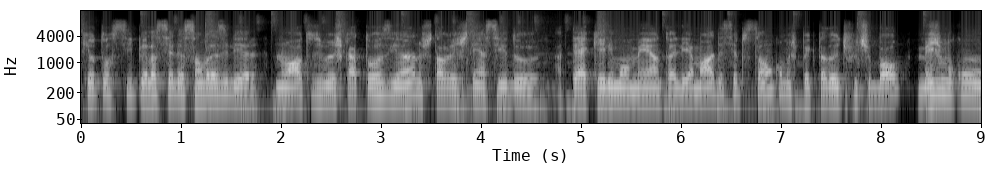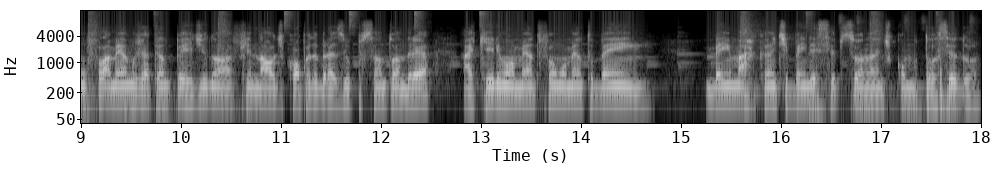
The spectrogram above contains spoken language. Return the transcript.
que eu torci pela seleção brasileira. No alto dos meus 14 anos, talvez tenha sido até aquele momento ali a maior decepção como espectador de futebol, mesmo com o Flamengo já tendo perdido a final de Copa do Brasil para Santo André. Aquele momento foi um momento bem bem marcante, bem decepcionante como torcedor.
